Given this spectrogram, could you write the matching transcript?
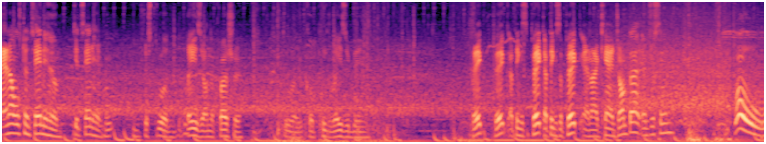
And I was containing him. Containing him. He just threw a laser on the pressure. Threw a complete laser beam. Pick, pick. I think it's a pick. I think it's a pick. And I can't jump that. Interesting. Whoa!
